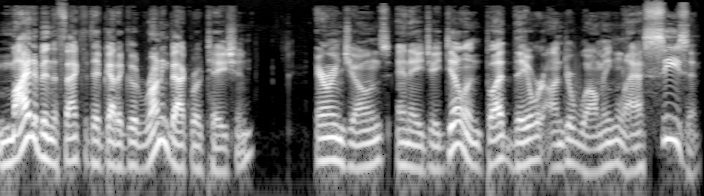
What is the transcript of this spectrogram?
might have been the fact that they've got a good running back rotation, Aaron Jones and A.J. Dillon, but they were underwhelming last season,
